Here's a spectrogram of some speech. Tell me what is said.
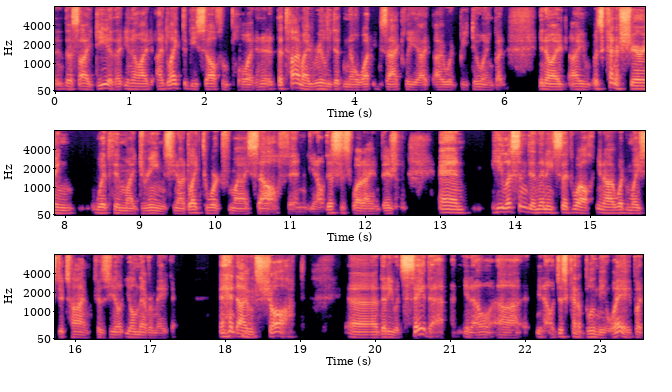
of this idea that, you know, I'd, I'd like to be self employed. And at the time, I really didn't know what exactly I, I would be doing. But, you know, I, I was kind of sharing with him my dreams. You know, I'd like to work for myself. And, you know, this is what I envision. And he listened and then he said, Well, you know, I wouldn't waste your time because you'll, you'll never make it. And I hmm. was shocked. Uh, that he would say that, you know, uh, you know, just kind of blew me away. But,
